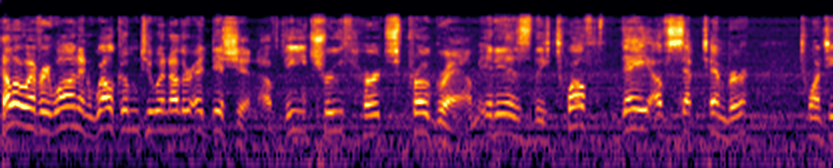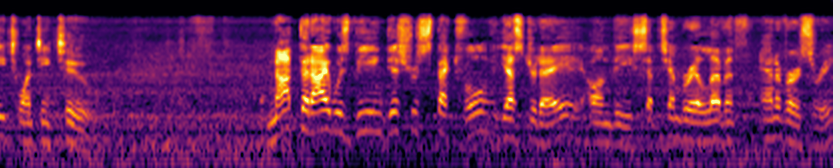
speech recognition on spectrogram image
Hello, everyone, and welcome to another edition of the Truth Hurts program. It is the 12th day of September 2022. Not that I was being disrespectful yesterday on the September 11th anniversary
